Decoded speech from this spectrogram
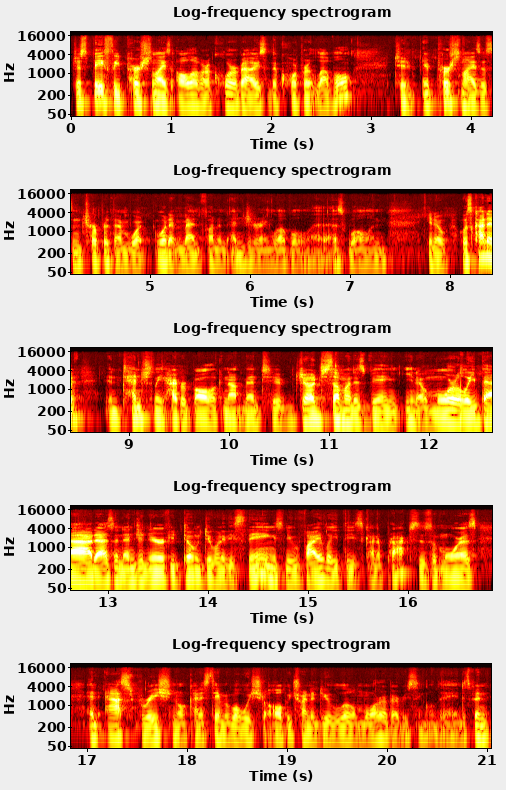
just basically personalized all of our core values at the corporate level to personalize those, interpret them, what, what it meant on an engineering level as well. And you know, was kind of intentionally hyperbolic, not meant to judge someone as being, you know, morally bad as an engineer if you don't do any of these things and you violate these kind of practices, but more as an aspirational kind of statement what we should all be trying to do a little more of every single day. And it's been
